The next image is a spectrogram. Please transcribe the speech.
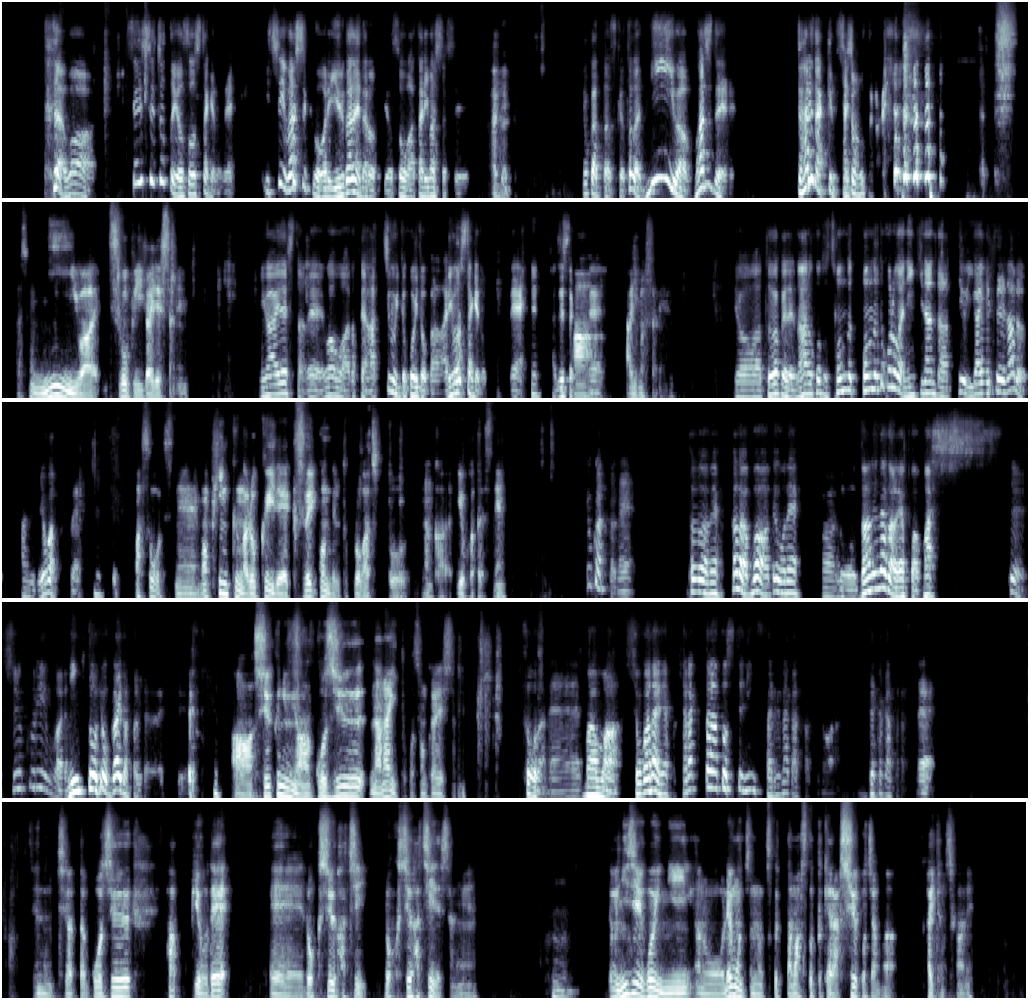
ただまあ、先週ちょっと予想したけどね、1位マッシュ君は俺揺るがないだろうって予想は当たりましたし、はいはい。よかったんですけど、ただ2位はマジで、誰だっけって最初思ったから。確かに2位はすごく意外でしたね。意外でしたね。まあまあ、あっち向いてこいとかありましたけどね。感じでしたけどあね。あ、ありましたね。いやーというわけで、なるほど、そんな、こんなところが人気なんだっていう意外性のある感じでよかったですね。あそうですね。まあ、ピン君が6位で滑り込んでるところがちょっとなんか良かったですね。よかったね。ただね、ただまあ、でもね、あの、残念ながらやっぱ、まあ、しでシュークリームは人気投票外だったみたいだねって。ああ、シュークリームは57位とかそのくらいでしたね。そうだね。まあまあ、しょうがないね。やっぱキャラクターとして認知されなかったっていうのは、でかかったですね。あ全然違った。58票で、えー、68位。68位でしたね。うん。でも25位に、あの、レモンちゃんの作ったマスコットキャラ、シューコちゃんが入ってましたからね。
